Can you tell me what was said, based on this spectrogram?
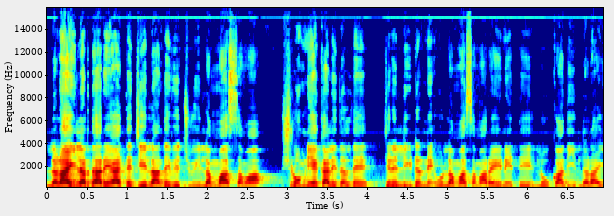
ਲੜਾਈ ਲੜਦਾ ਰਿਹਾ ਹੈ ਤੇ ਜੇਲ੍ਹਾਂ ਦੇ ਵਿੱਚ ਵੀ ਲੰਮਾ ਸਮਾਂ ਸ਼੍ਰੋਮਣੀ ਅਕਾਲੀ ਦਲ ਦੇ ਜਿਹੜੇ ਲੀਡਰ ਨੇ, ਉਹ ਲੰਮਾ ਸਮਾਂ ਰਹੇ ਨੇ ਤੇ ਲੋਕਾਂ ਦੀ ਲੜਾਈ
